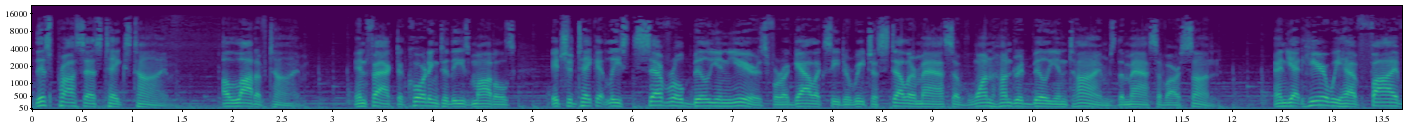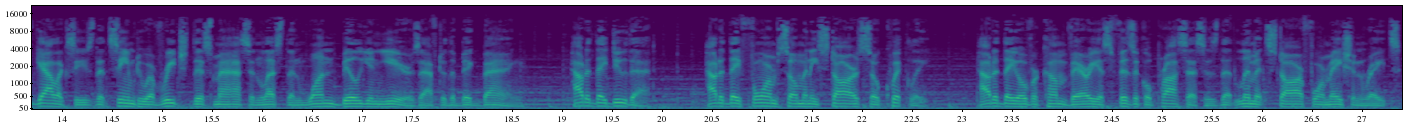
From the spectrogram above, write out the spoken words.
This process takes time. A lot of time. In fact, according to these models, it should take at least several billion years for a galaxy to reach a stellar mass of 100 billion times the mass of our Sun. And yet here we have five galaxies that seem to have reached this mass in less than 1 billion years after the Big Bang. How did they do that? How did they form so many stars so quickly? How did they overcome various physical processes that limit star formation rates,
